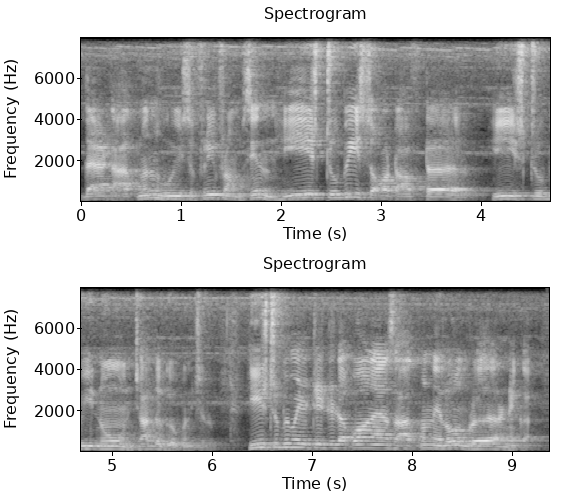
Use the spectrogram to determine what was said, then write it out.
That Atman who is free from sin, he is to be sought after, he is to be known, Chandogya Upanishad. He is to be meditated upon as Atman alone, Brihadaranyaka.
